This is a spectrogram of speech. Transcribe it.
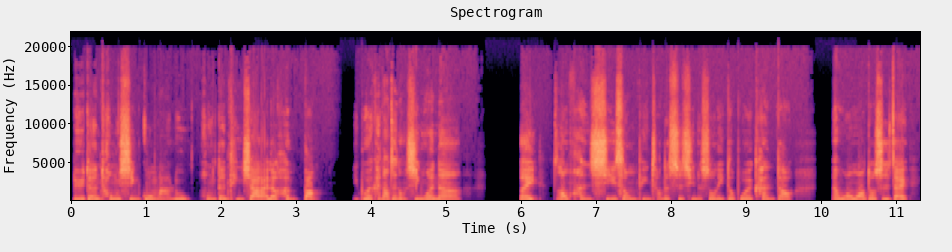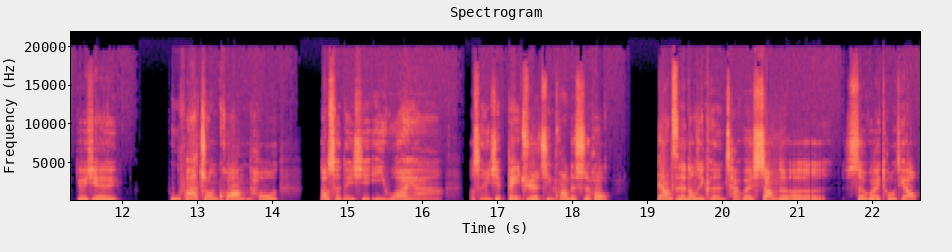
绿灯通行过马路，红灯停下来了，很棒。你不会看到这种新闻呢，所以这种很稀松平常的事情的时候，你都不会看到。但往往都是在有一些突发状况，然后造成的一些意外啊，造成一些悲剧的情况的时候，这样子的东西可能才会上了社会头条、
